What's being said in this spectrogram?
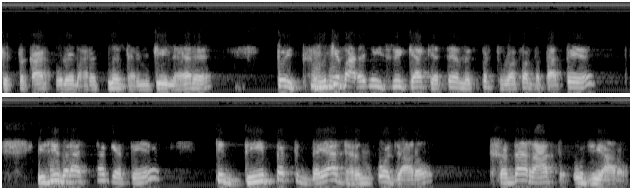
किस प्रकार पूरे भारत में धर्म की लहर है। तो धर्म के हम्म। बारे में ईश्वरी क्या कहते हैं हम इस पर थोड़ा सा बताते हैं। इसी हम्म। बड़ा अच्छा कहते हैं कि दीपक दया धर्म को जारो सदा रात उजियारो।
